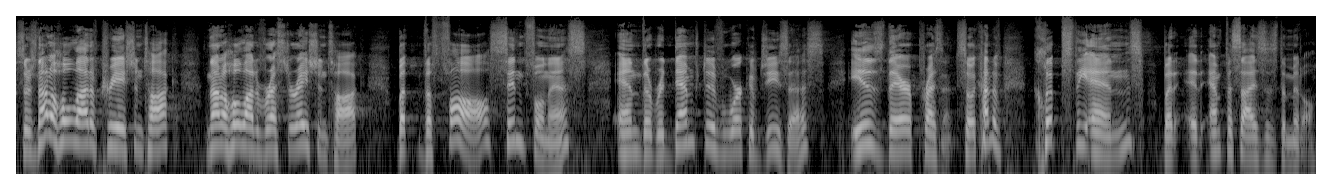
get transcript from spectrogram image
So there's not a whole lot of creation talk, not a whole lot of restoration talk, but the fall, sinfulness, and the redemptive work of Jesus is there present. So it kind of clips the ends, but it emphasizes the middle.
